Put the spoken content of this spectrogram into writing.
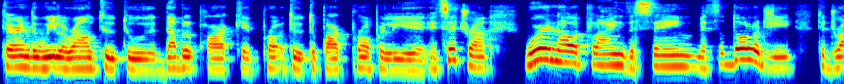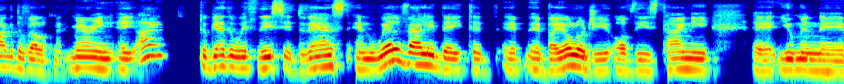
turn the wheel around to, to double park, uh, pro, to, to park properly, uh, etc. We're now applying the same methodology to drug development, marrying AI together with this advanced and well validated uh, uh, biology of these tiny uh, human uh,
